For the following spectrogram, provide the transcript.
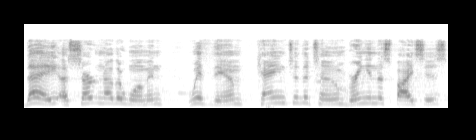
they, a certain other woman with them, came to the tomb bringing the spices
